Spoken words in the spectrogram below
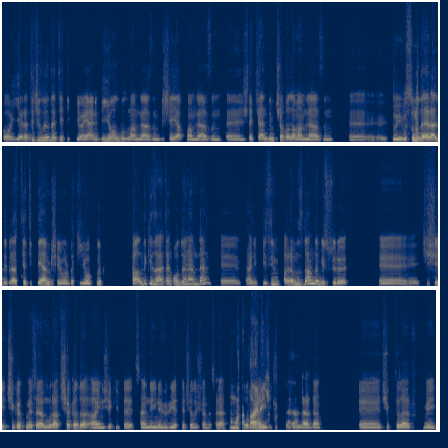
o yaratıcılığı da tetikliyor. Yani bir yol bulmam lazım, bir şey yapmam lazım, e, işte kendim çabalamam lazım. E, duygusunu da herhalde biraz tetikleyen bir şey oradaki yokluk. Kaldı ki zaten o dönemden e, hani bizim aramızdan da bir sürü e, kişi çıkıp mesela Murat Şaka da aynı şekilde. Sen de yine Hürriyet'te çalışıyor mesela. Murat'la aynı dönemlerden e, çıktılar ve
